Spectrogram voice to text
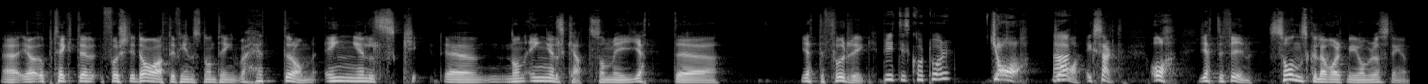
Jag upptäckte först idag att det finns någonting, vad hette de? Engelsk, någon engelsk katt som är jätte, jättefurrig. Brittisk korthår? Ja! Ja, exakt! Åh, jättefin! Sån skulle ha varit med i omröstningen.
